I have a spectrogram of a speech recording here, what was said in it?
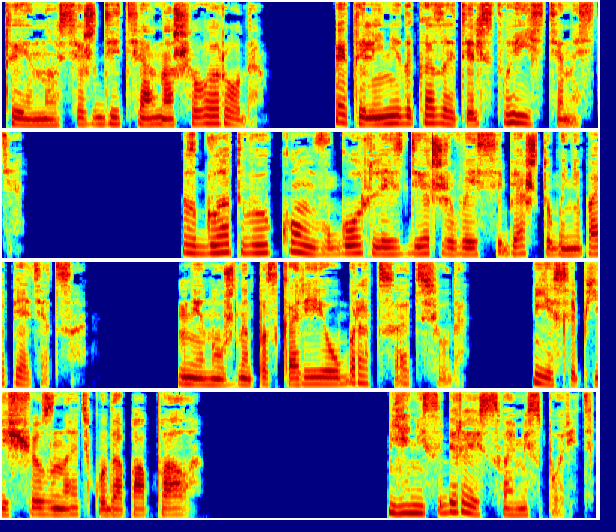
Ты носишь дитя нашего рода. Это ли не доказательство истинности? Сглатываю ком в горле, сдерживая себя, чтобы не попятиться. Мне нужно поскорее убраться отсюда, если б еще знать, куда попало. Я не собираюсь с вами спорить.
